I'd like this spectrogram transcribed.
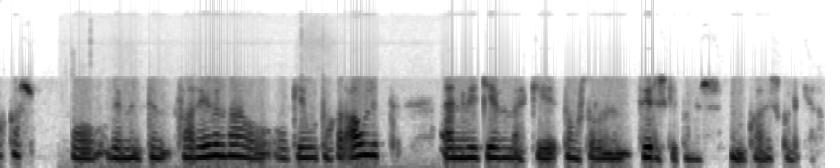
okkar og við myndum fara yfir það og, og gefa út okkar álit en við gefum ekki domstólunum fyrirskipanir um hvað við skulum gera.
